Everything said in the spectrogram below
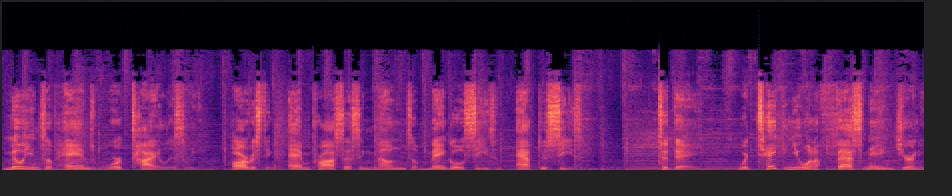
millions of hands work tirelessly, harvesting and processing mountains of mango season after season. Today, we're taking you on a fascinating journey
